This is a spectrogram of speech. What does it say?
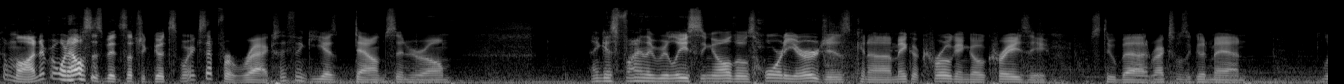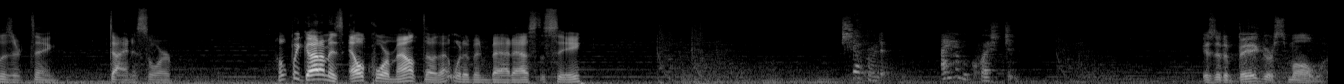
Come on, everyone else has been such a good sport, except for Rex. I think he has Down syndrome. I guess finally releasing all those horny urges can uh, make a Krogan go crazy. It's too bad. Rex was a good man. Lizard thing. Dinosaur. Hope we got him his Elcor mount, though. That would have been badass to see. Shepard, I have a question. is it a big or small one?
